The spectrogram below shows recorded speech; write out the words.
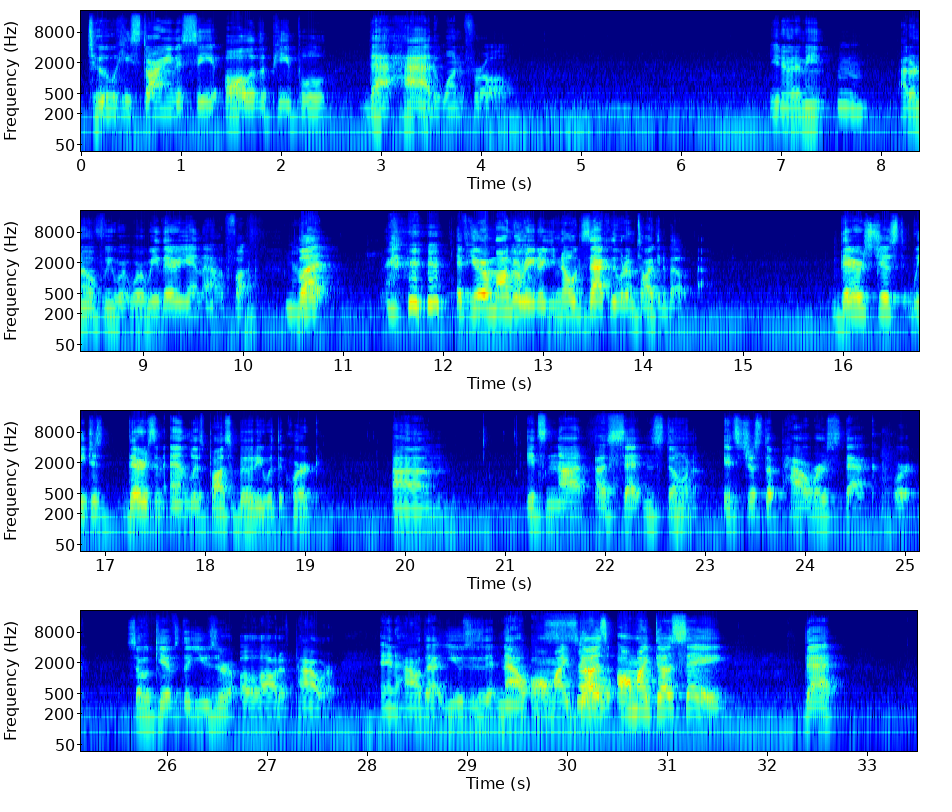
Two, he's starting to see all of the people that had One for All. You know what I mean? Hmm. I don't know if we were were we there yet? Oh, fuck. No. But if you're a manga reader, you know exactly what I'm talking about. There's just we just there's an endless possibility with the quirk. Um, it's not a set in stone. It's just a power stack quirk, so it gives the user a lot of power, and how that uses it. Now, All Might So- does All Might does say that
